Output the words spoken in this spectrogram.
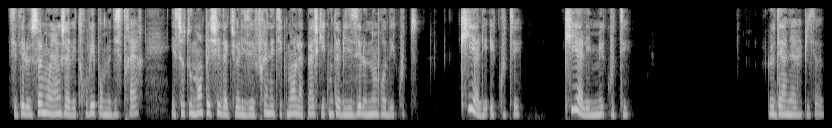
C'était le seul moyen que j'avais trouvé pour me distraire et surtout m'empêcher d'actualiser frénétiquement la page qui comptabilisait le nombre d'écoutes. Qui allait écouter? Qui allait m'écouter Le dernier épisode.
